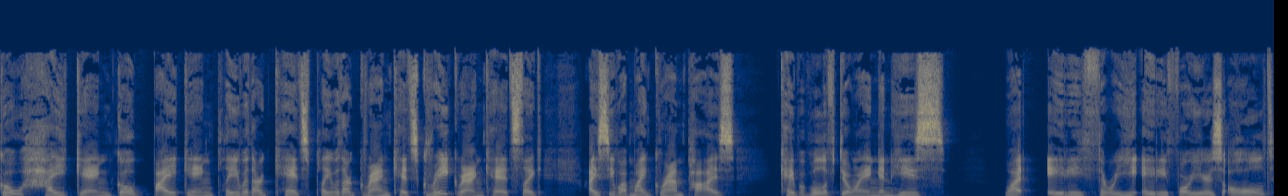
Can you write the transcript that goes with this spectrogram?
go hiking, go biking, play with our kids, play with our grandkids, great grandkids. Like I see what my grandpa is capable of doing, and he's what 83, 84 years old.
